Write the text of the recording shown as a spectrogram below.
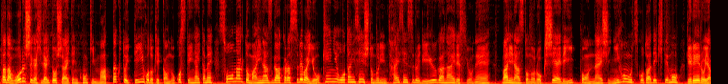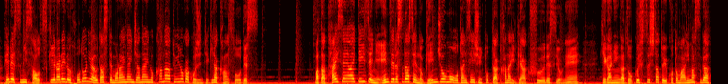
ただウォルシュが左投手相手に今季全くと言っていいほど結果を残していないためそうなるとマリナーズ側からすれば余計に大谷選手と無理に対戦する理由がないですよね。マリナーズとの6試合で1本ないし2本打つことはできてもゲレーロやペレスに差をつけられるほどには打たせてもらえないんじゃないのかなというのが個人的な感想です。また対戦相手以前にエンゼルス打線の現状も大谷選手にとってはかなり逆風ですよね。怪我人が続出したということもありますが、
